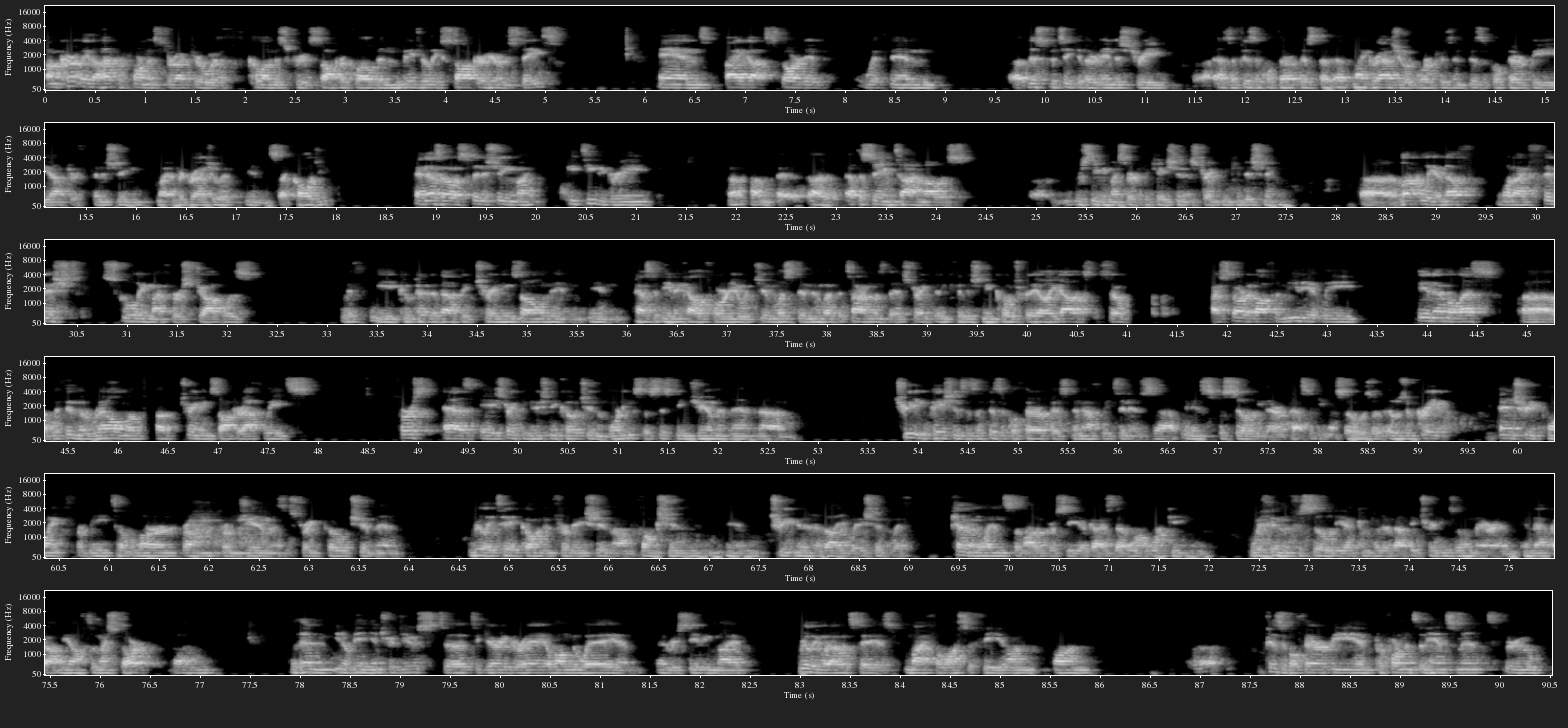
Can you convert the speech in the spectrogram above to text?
I'm currently the high performance director with Columbus Crew Soccer Club in Major League Soccer here in the States. And I got started within uh, this particular industry uh, as a physical therapist. Uh, my graduate work is in physical therapy after finishing my undergraduate in psychology. And as I was finishing my PT degree, um, uh, at the same time, I was uh, receiving my certification in strength and conditioning. Uh, luckily enough, when I finished schooling, my first job was with the competitive athlete training zone in, in Pasadena, California, with Jim Liston, who at the time was the strength and conditioning coach for the LA Galaxy. So I started off immediately in MLS uh, within the realm of, of training soccer athletes. First, as a strength and conditioning coach in the mornings, assisting Jim, and then um, treating patients as a physical therapist and athletes in his uh, in his facility there in Pasadena. So it was a, it was a great entry point for me to learn from from Jim as a strength coach, and then really take on information on function and treatment and evaluation with Kevin Wynn, Samado Garcia, guys that were working within the facility at Competitive Athlete Training Zone there, and, and that got me off to my start. Um, then, you know, being introduced to, to Gary Gray along the way and, and receiving my, really what I would say is my philosophy on, on physical therapy and performance enhancement through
